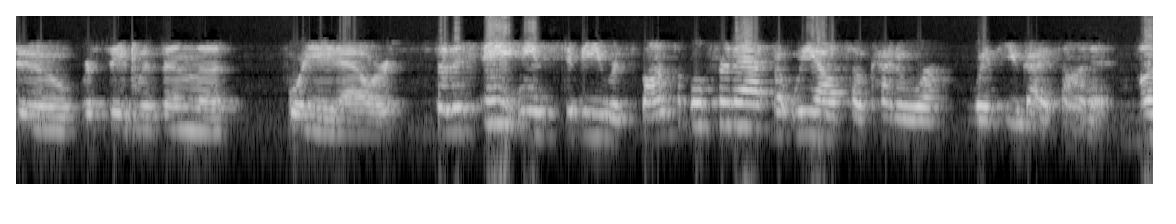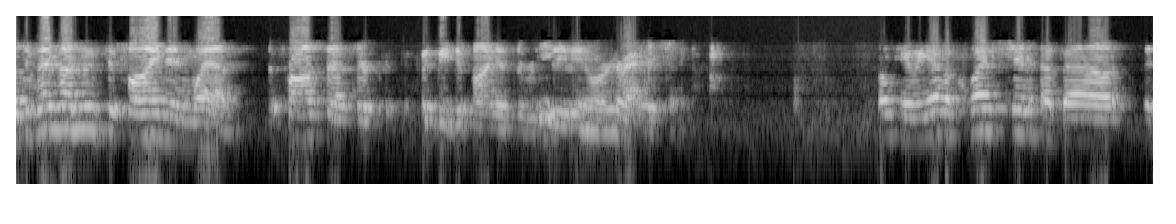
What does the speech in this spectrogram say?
to receive within the 48 hours. So the state needs to be responsible for that, but we also kind of work with you guys on it. Well, it depends on who's defined in web. The processor could- could be defined as the receiving organization. Correct. Okay, we have a question about the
